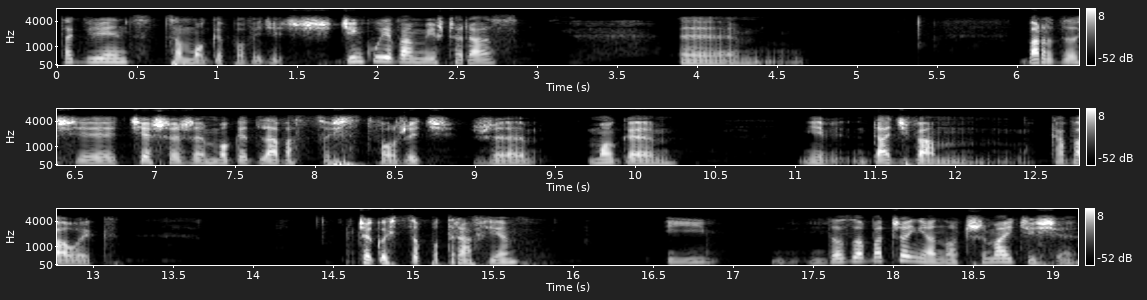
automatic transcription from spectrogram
Tak więc, co mogę powiedzieć? Dziękuję Wam jeszcze raz. Bardzo się cieszę, że mogę dla Was coś stworzyć, że mogę wiem, dać Wam kawałek czegoś, co potrafię. I do zobaczenia, no trzymajcie się.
